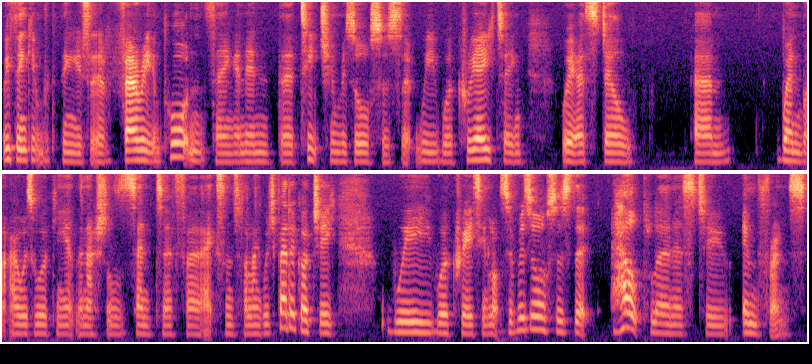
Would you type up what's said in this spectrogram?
We think inferencing is a very important thing, and in the teaching resources that we were creating, we are still um, when I was working at the National Centre for Excellence for Language Pedagogy, we were creating lots of resources that help learners to inference.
